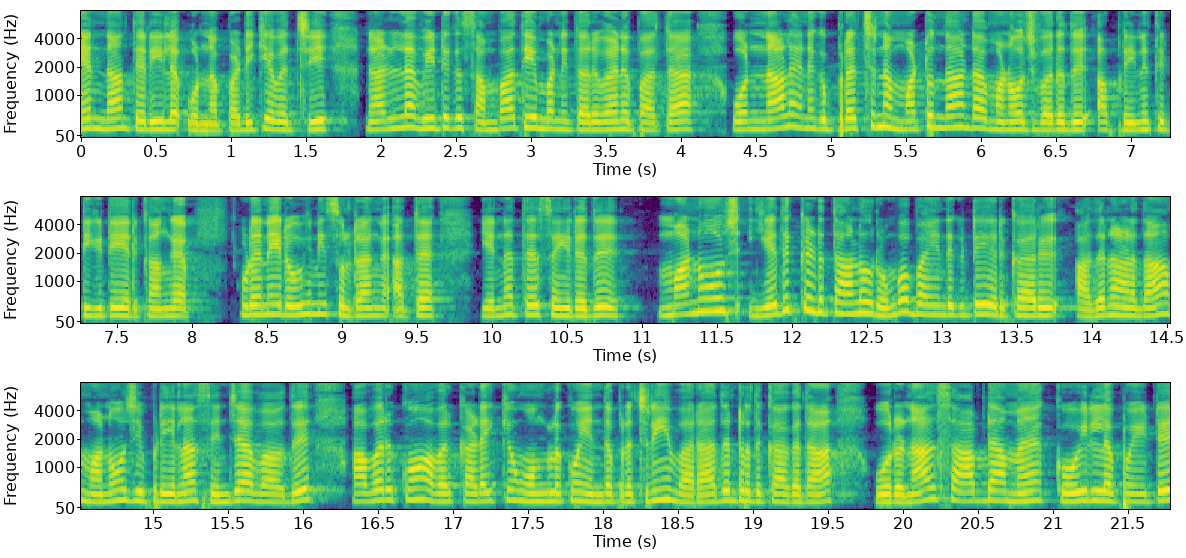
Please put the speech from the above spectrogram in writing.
ஏன் தான் தெரியல. உன்னை படிக்க வச்சு நல்லா வீட்டுக்கு சம்பாத்தியம் பண்ணி தருவேன்னு பார்த்தா உன்னால் எனக்கு பிரச்சனை மட்டும்தான்டா மனோஜ் வருது அப்படின்னு திட்டிக்கிட்டே இருக்காங்க. உடனே ரோஹிணி சொல்கிறாங்க அத்தை என்னத்தை செய்கிறது மனோஜ் எதுக்கெடுத்தாலும் ரொம்ப பயந்துக்கிட்டே இருக்காரு. அதனால தான் மனோஜ் இப்படியெல்லாம் செஞ்சாவது அவருக்கும் அவர் கடைக்கும் உங்களுக்கும் எந்த பிரச்சனையும் வராதுன்றதுக்காக தான் ஒரு நாள் சாப்பிடாம கோயிலில் போயிட்டு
